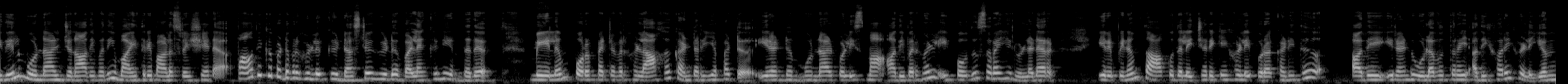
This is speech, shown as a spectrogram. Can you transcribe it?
இதில் முன்னாள் ஜனாதிபதி மைத்ரிபால சிறிசேன பாதிக்கப்பட்டவர்களுக்கு நஷ்டஈடு வழங்க நேர்ந்தது. மேலும் பொறுப்பற்றவர்களாக கண்டறியப்பட்டு இரண்டு முன்னாள் போலீஸ் மா அதிபர்கள் இப்போது சிறையில் உள்ளனர். இருப்பினும் தாக்குதல் எச்சரிக்கைகளை புறக்கணித்து அதே இரண்டு உளவுத்துறை அதிகாரிகளையும்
